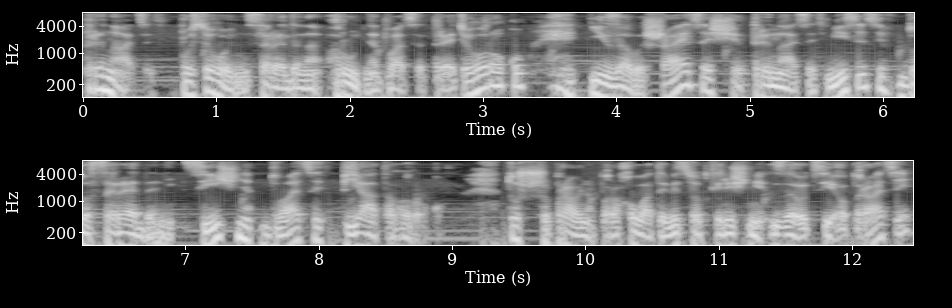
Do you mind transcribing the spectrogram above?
13. По сьогодні середина грудня 2023 року, і залишається ще 13 місяців до середини січня 2025 року. Тож, щоб правильно порахувати відсотки річні за оці операції,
